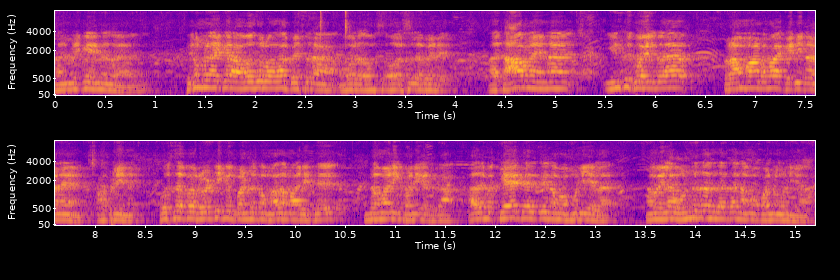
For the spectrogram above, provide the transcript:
அது மிக்க என்ன திருமலைக்கிற அவதூறாக தான் பேசுகிறாங்க ஒரு ஒரு சில பேர். அது காரணம் என்ன? இந்து கோயில்களை பிரமாண்டமாக கட்டிட்டானே அப்படின்னு. ஒரு சில பேர் ரொட்டிக்கும் பண்ணுக்கும் மதம் மாறிட்டு இந்த மாதிரி பண்ணிக்கிட்டு இருக்கான். அதே மாதிரி கேட்கறதுக்கு நம்ம முடியலை. நம்ம எல்லாம் ஒன்று தான் தான் நம்ம பண்ண முடியும்.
